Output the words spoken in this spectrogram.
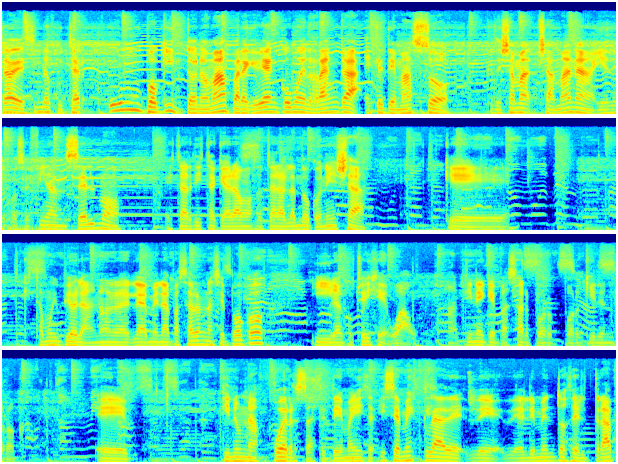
Estaba diciendo escuchar un poquito nomás para que vean cómo arranca este temazo que se llama Chamana y es de Josefina Anselmo, esta artista que ahora vamos a estar hablando con ella, que, está muy piola, ¿no? Me la pasaron hace poco y la escuché y dije, wow, tiene que pasar por, por Quieren Rock. Eh, tiene una fuerza este tema y se mezcla de, de- de elementos del trap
